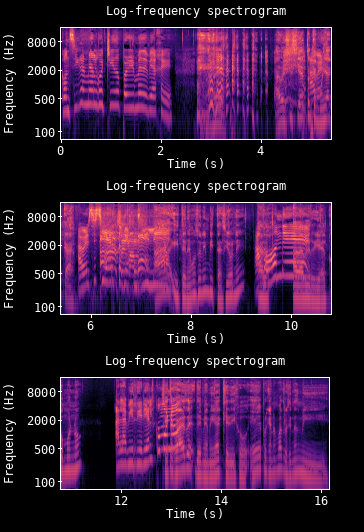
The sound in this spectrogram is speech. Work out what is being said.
Consíganme algo chido para irme de viaje. A ver, a ver si es cierto A que ver, muy acá. A ver si es cierto, viajes Lili. Ah, y tenemos una invitación, ¿eh? ¿A dónde? A la Virreal, ¿cómo no? A la birrería, el cómo ¿Sí te no. acuerdas de, de mi amiga que dijo, eh, ¿por qué no patrocinas mi,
